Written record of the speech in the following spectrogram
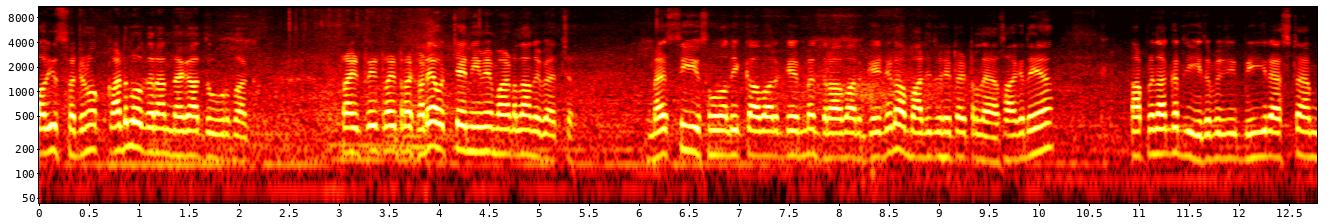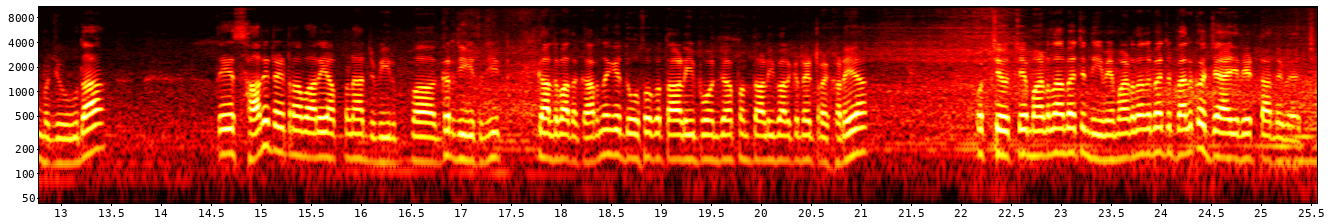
ਲਓ ਜੀ ਸੱਜਣੋ ਕੱਢ ਲੋ ਕਰਾਂ ਨਗਾ ਦੂਰ ਤੱਕ। ਟਰੈਕਟਰ ਟਰੈਕਟਰ ਖੜਿਆ ਉੱਚੇ ਨੀਵੇਂ ਮਾਡਲਾਂ ਦੇ ਵਿੱਚ। ਮੈਸੀ, ਸੋਨਾਲੀਕਾ ਵਰਗੇ, ਮਹਿੰਦਰਾ ਵਰਗੇ, ਜਿਹੜਾ ਮਰਜ਼ੀ ਤੁਸੀਂ ਟਰੈਕਟਰ ਲੈ ਸਕਦੇ ਆ। ਆਪਣੇ ਨਾਲ ਗੁਰਜੀਤ ਵੀਰ ਇਸ ਟਾਈਮ ਮੌਜੂਦ ਆ। ਤੇ ਸਾਰੇ ਟਰੈਕਟਰਾਂ ਬਾਰੇ ਆਪਣਾ ਅੱਜ ਵੀਰ ਗੁਰਜੀਤ ਜੀ ਗੱਲਬਾਤ ਕਰਨਗੇ। 241 52 45 ਵਰਗੇ ਟਰੈਕਟਰ ਖੜੇ ਆ। ਉੱਚੇ ਉੱਚੇ ਮਾਡਲਾਂ ਵਿੱਚ, ਨੀਵੇਂ ਮਾਡਲਾਂ ਦੇ ਵਿੱਚ, ਬਿਲਕੁਲ ਜਾਇਜ਼ ਰੇਟਾਂ ਦੇ ਵਿੱਚ।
